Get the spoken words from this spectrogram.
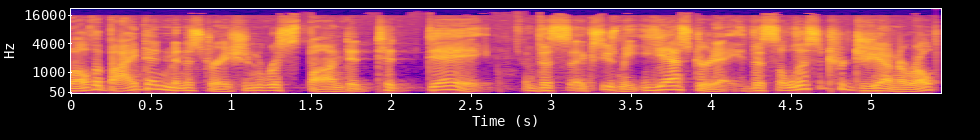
Well, the Biden administration responded today this, excuse me, yesterday, the Solicitor General,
